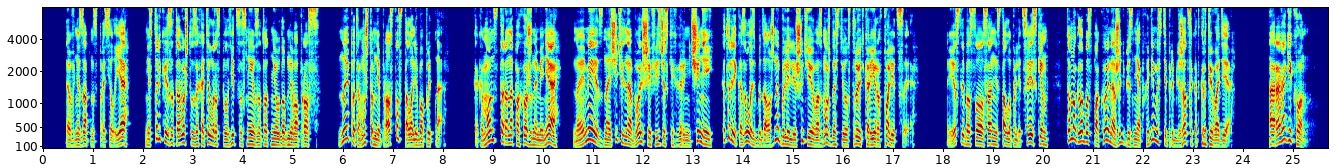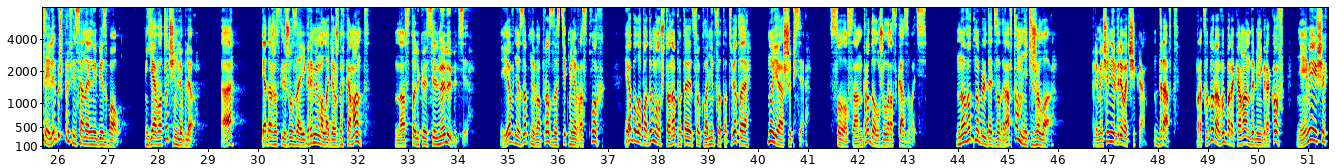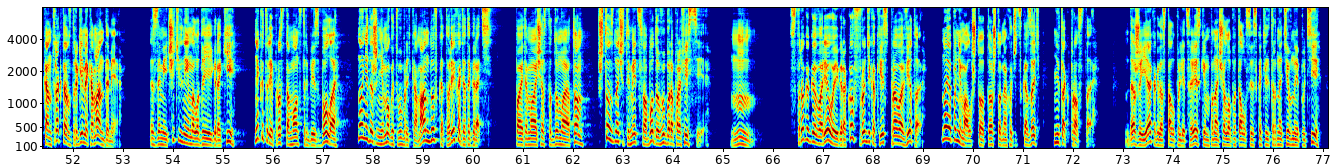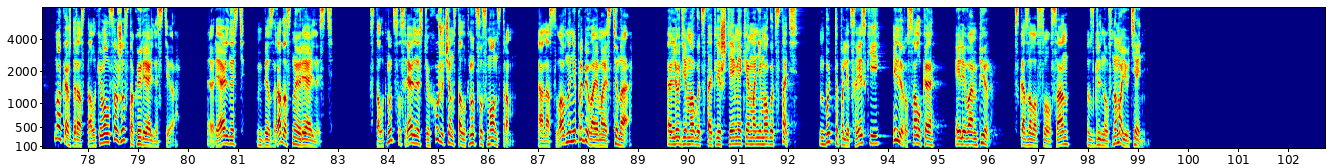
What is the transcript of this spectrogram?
Внезапно спросил я, не столько из-за того, что захотел расплатиться с ней за тот неудобный вопрос, но и потому, что мне просто стало любопытно. Как монстр, она похожа на меня, но имеет значительно больше физических ограничений, которые, казалось бы, должны были лишить её возможности устроить карьеру в полиции. Если бы Суосан не стала полицейским, то могла бы спокойно жить без необходимости приближаться к открытой воде. Арараги-кун, ты любишь профессиональный бейсбол? Я вот очень люблю. А? Я даже слежу за играми молодежных команд. Настолько сильно любите? Её внезапный вопрос застиг меня врасплох. Я было подумал, что она пытается уклониться от ответа, но я ошибся. Суосан продолжил рассказывать. Но вот наблюдать за драфтом мне тяжело. Примечание переводчика. Драфт. Процедура выбора командами игроков, не имеющих контрактов с другими командами. Замечательные молодые игроки, некоторые просто монстры бейсбола, но они даже не могут выбрать команду, в которой хотят играть. Поэтому я часто думаю о том, что значит иметь свободу выбора профессии. Ммм. Строго говоря, у игроков вроде как есть право вето, но я понимал, что то, что она хочет сказать, не так просто. Даже я, когда стал полицейским, поначалу пытался искать альтернативные пути, но каждый раз сталкивался с жестокой реальностью. Реальность – безрадостная реальность. Столкнуться с реальностью хуже, чем столкнуться с монстром. Она словно непробиваемая стена. Люди могут стать лишь теми, кем они могут стать. Будь то полицейский, или русалка, или вампир, сказала Сусан, взглянув на мою тень.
